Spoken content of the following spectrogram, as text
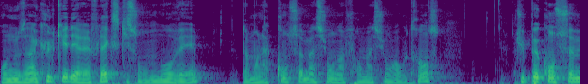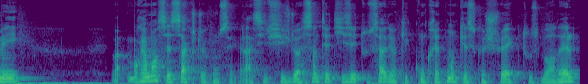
on nous a inculqué des réflexes qui sont mauvais, notamment la consommation d'informations à outrance. Tu peux consommer bah, vraiment, c'est ça que je te conseille. Là, si, je dois synthétiser tout ça, dire concrètement, qu'est-ce que je fais avec tout ce bordel?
